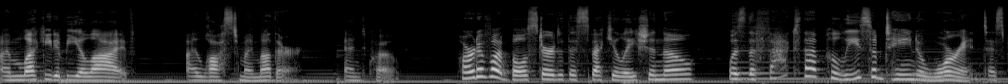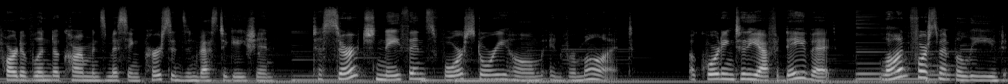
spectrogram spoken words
I'm lucky to be alive. I lost my mother. End quote. Part of what bolstered the speculation, though, was the fact that police obtained a warrant as part of Linda Carman's missing persons investigation to search Nathan's four story home in Vermont. According to the affidavit, law enforcement believed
